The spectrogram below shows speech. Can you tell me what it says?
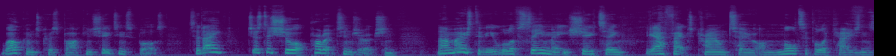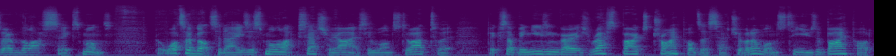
Welcome to Chris Parkin Shooting Sports. Today, just a short product introduction. Now most of you will have seen me shooting the FX Crown 2 on multiple occasions over the last six months. But what I've got today is a small accessory I actually wanted to add to it because I've been using various rest bags, tripods etc but I wanted to use a bipod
